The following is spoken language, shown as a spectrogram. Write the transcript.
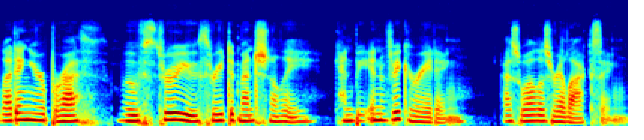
Letting your breath move through you three dimensionally can be invigorating as well as relaxing.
